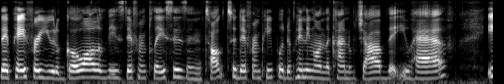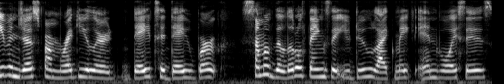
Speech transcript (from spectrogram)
they pay for you to go all of these different places and talk to different people depending on the kind of job that you have. Even just from regular day to day work, some of the little things that you do, like make invoices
